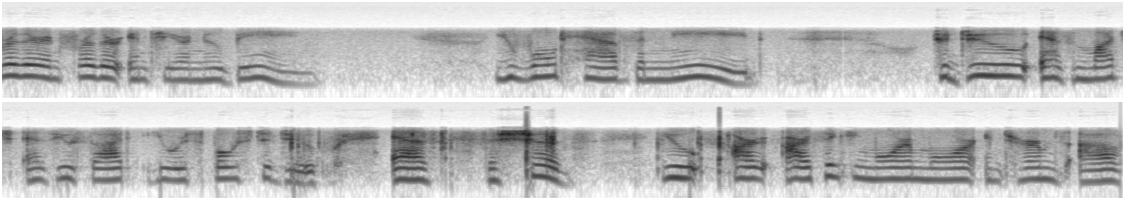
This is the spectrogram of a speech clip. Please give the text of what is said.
further and further into your new being, you won't have the need to do as much as you thought you were supposed to do as the shoulds. You are are thinking more and more in terms of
